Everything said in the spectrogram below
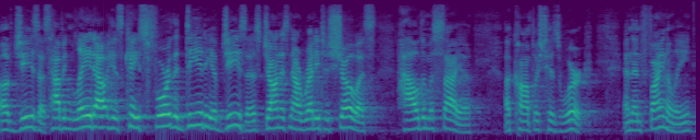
of Jesus. Having laid out his case for the deity of Jesus, John is now ready to show us how the Messiah accomplished his work. And then finally,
